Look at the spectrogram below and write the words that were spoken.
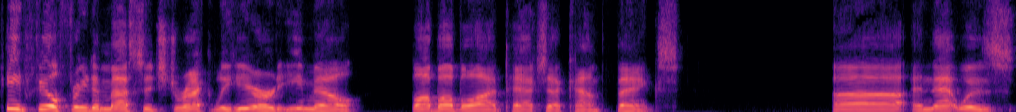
Pete, feel free to message directly here or to email blah, blah, blah at patch.com. Thanks. Uh, and that was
